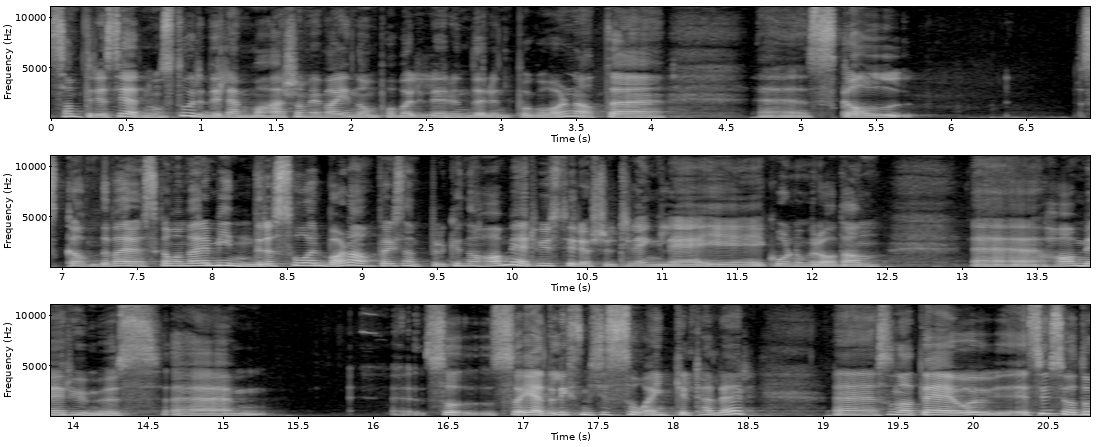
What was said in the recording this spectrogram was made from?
samtidig så er det noen store dilemmaer her, som vi var innom på vår lille runde rundt på gården. At eh, skal, skal, være, skal, man være mindre sårbar, da, f.eks. kunne ha mer husdyrgjødsel tilgjengelig i, i kornområdene, eh, ha mer humus, eh, så, så, er det liksom ikke så enkelt heller. Eh, sånn at det er jo, Jeg syns jo at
